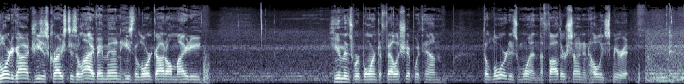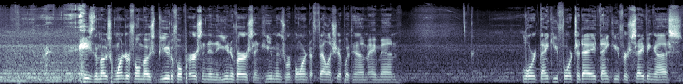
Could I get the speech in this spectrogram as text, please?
Glory to God, Jesus Christ is alive. Amen. He's the Lord God Almighty. Humans were born to fellowship with Him. The Lord is one, the Father, Son, and Holy Spirit. He's the most wonderful, most beautiful person in the universe, and humans were born to fellowship with Him. Amen. Lord, thank you for today. Thank you for saving us.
